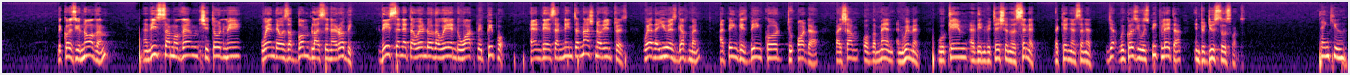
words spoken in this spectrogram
because you know them. And these, some of them, she told me when there was a bomb blast in Nairobi. This senator went all the way and worked with people. And there's an international interest where the U.S. government, I think, is being called to order by some of the men and women who came at the invitation of the Senate, the Kenyan Senate. Because you will speak later, introduce those ones. Thank you.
